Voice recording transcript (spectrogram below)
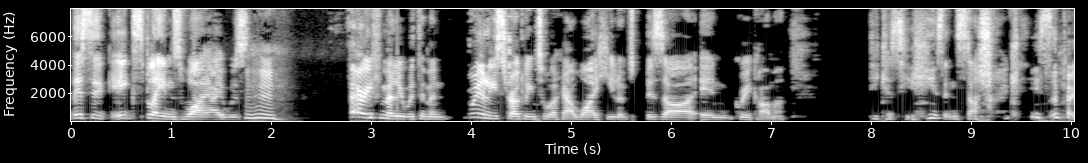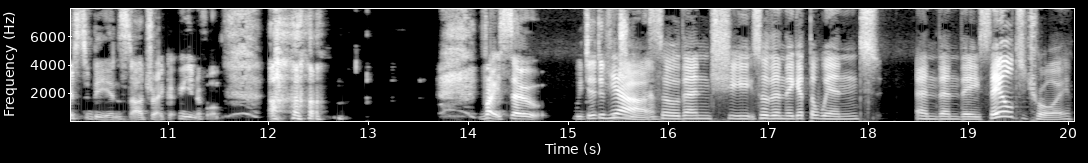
this explains why I was Mhm. Very familiar with him and really struggling to work out why he looked bizarre in Greek armor. Because he, he's in Star Trek. He's supposed to be in Star Trek uniform. Um, right, so we did Iphigenia. Yeah. So then she. So then they get the wind, and then they sail to Troy,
